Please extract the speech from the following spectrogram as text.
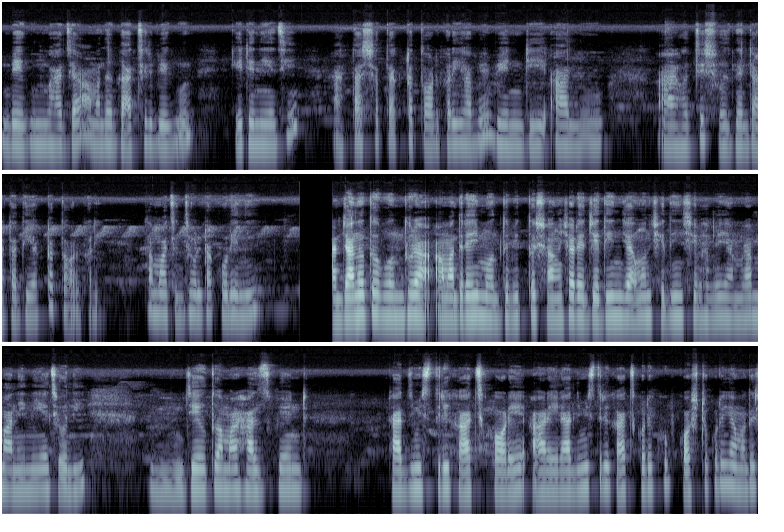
বেগুন ভাজা, আমাদের গাছের বেগুন কেটে নিয়েছি। আর তার সাথে একটা তরকারি হবে, ভেন্ডি, আলু আর হচ্ছে সজনে ডাটা দিয়ে একটা তরকারি। তা মাছের ঝোলটা করে নিই। আর জানো তো বন্ধুরা, আমাদের এই মধ্যবিত্ত সংসারে যেদিন যেমন সেদিন সেভাবেই আমরা মানিয়ে নিয়ে চলি। যেহেতু আমার হাজবেন্ড রাজমিস্ত্রি কাজ করে আর এই রাজমিস্ত্রি কাজ করে খুব কষ্ট করেই আমাদের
